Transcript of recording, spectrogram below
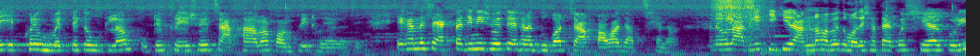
এই এক্ষুনি ঘুমের থেকে উঠলাম, উঠে ফ্রেশ হয়ে চা খাওয়া আমার কমপ্লিট হয়ে গেছে। এখানে সে একটা জিনিস হয়েছে, এখানে দুবার চা পাওয়া যাচ্ছে না। মানে হলো আজকে কি কি রান্না হবে তোমাদের সাথে একবার শেয়ার করি।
